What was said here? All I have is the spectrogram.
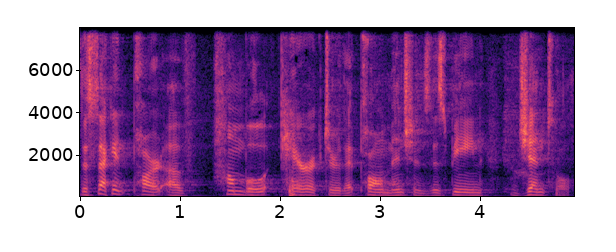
The second part of humble character that Paul mentions is being gentle.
